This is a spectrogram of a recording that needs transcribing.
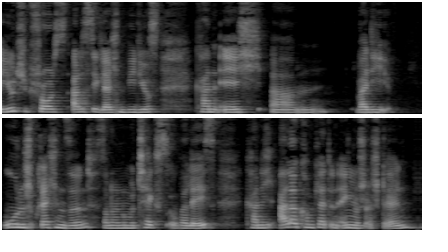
YouTube-Shorts, alles die gleichen Videos, kann ich, ähm, weil die ohne Sprechen sind, sondern nur mit Text-Overlays, kann ich alle komplett in Englisch erstellen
